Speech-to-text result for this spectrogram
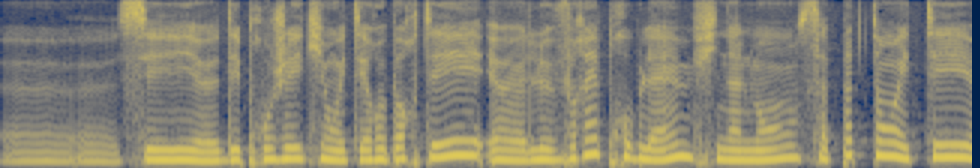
Euh, c'est euh, des projets qui ont été reportés. Euh, le vrai problème, finalement, ça n'a pas tant été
